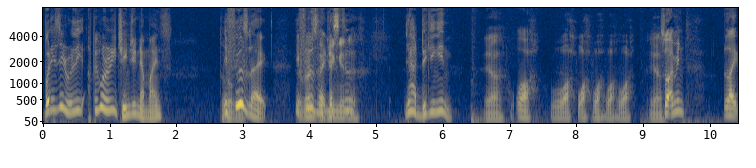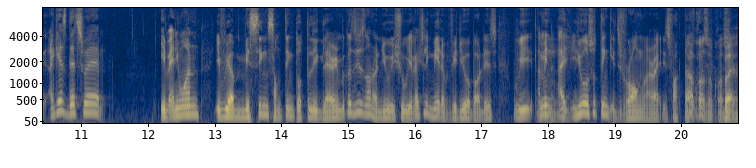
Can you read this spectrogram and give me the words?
But is it really, are people really changing their minds? Don't it know, feels man. like, it Everyone's feels like they're still, yeah, digging in. yeah, Wah, wah, wah, wah, wah, wah. yeah. So, I mean, like, I guess that's where, if anyone, if we are missing something totally glaring, because this is not a new issue, we've actually made a video about this. We, I mean, Mm. I, you also think it's wrong, right? It's fucked up. of course, of course, but- yeah.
